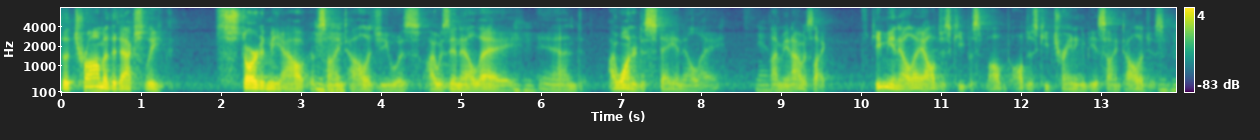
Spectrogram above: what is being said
the trauma that actually started me out of Mm-hmm. Scientology was I was in L.A. and I wanted to stay in L.A. Yeah. I mean, I was like, keep me in L.A. I'll just keep a I'll I'll just keep training and be a Scientologist. Mm-hmm.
